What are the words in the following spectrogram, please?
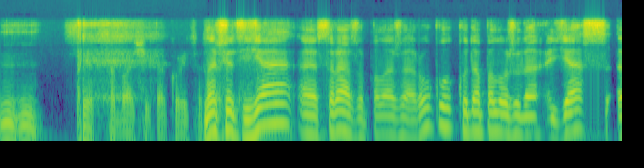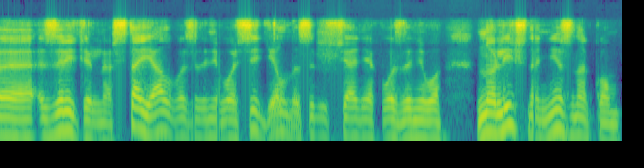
Угу. Бред собачий какой-то. Значит, я э, сразу положа руку, куда положено, я э, зрительно стоял возле него, сидел на совещаниях возле него, но лично не знаком.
